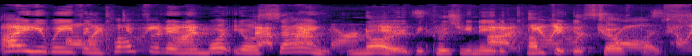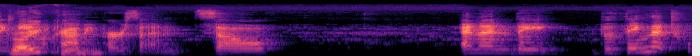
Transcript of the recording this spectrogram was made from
like Are you even confident in what you're saying? No, because you need uh, to comfort yourself by trolls telling me I'm a crappy stroking. person. So, and then they, the thing that t-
